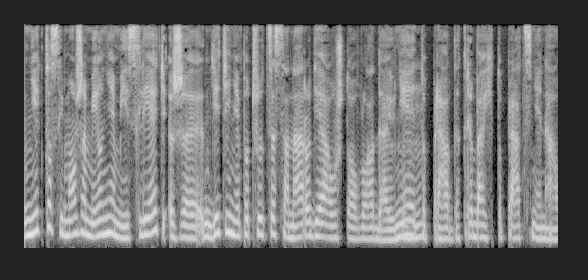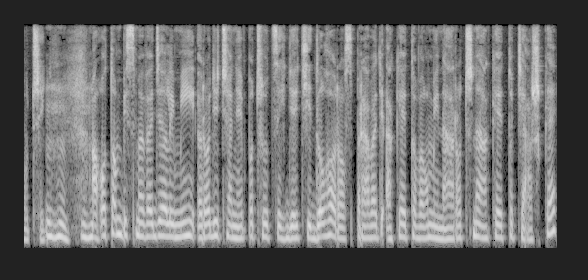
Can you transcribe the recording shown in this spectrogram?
niekto si môže milne myslieť, že deti nepočujúce sa narodia a už to ovládajú. Nie mm-hmm. je to pravda. Treba ich to prácne naučiť. Mm-hmm. A o tom by sme vedeli my, rodičia nepočujúcich detí, dlho rozprávať, aké je to veľmi veľmi náročné, aké je to ťažké, e,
